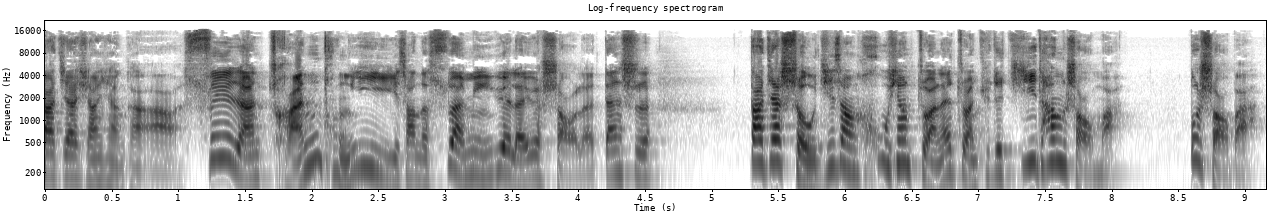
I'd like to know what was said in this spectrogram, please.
大家想想看啊，虽然传统意义上的算命越来越少了，但是大家手机上互相转来转去的鸡汤少吗？不少吧。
